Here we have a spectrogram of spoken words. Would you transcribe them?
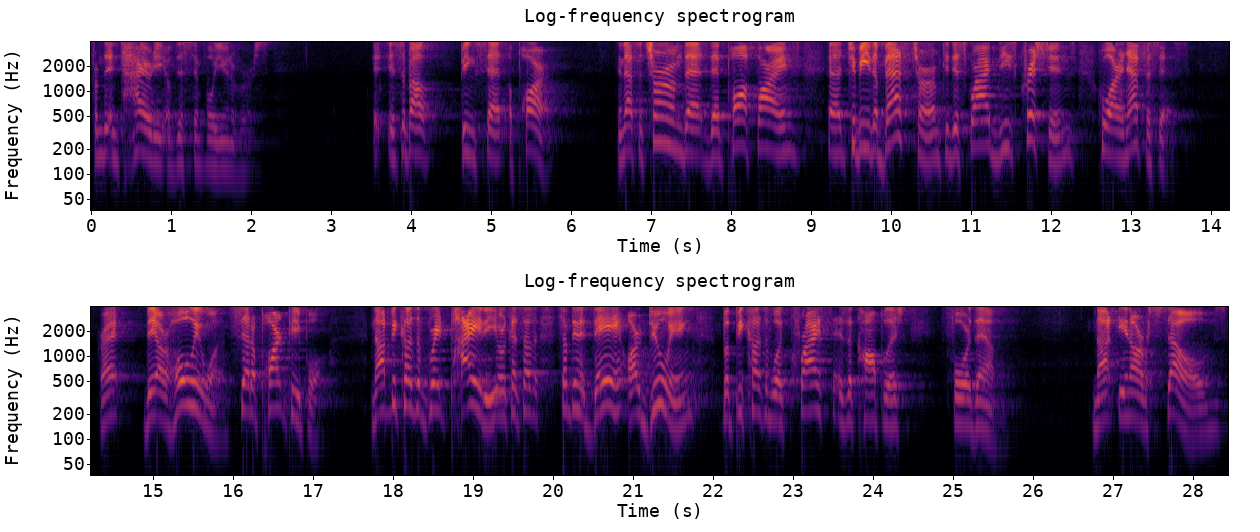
from the entirety of this sinful universe. It's about being set apart. And that's a term that, that Paul finds uh, to be the best term to describe these Christians who are in Ephesus, right? They are holy ones, set apart people, not because of great piety or because of something that they are doing, but because of what Christ has accomplished for them. Not in ourselves,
